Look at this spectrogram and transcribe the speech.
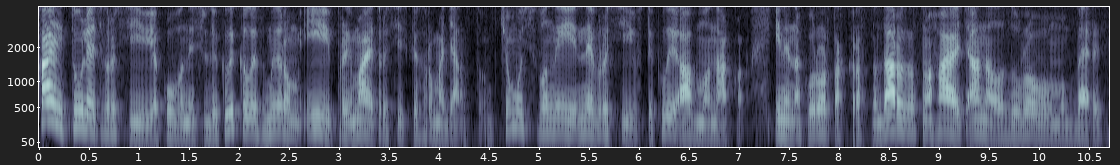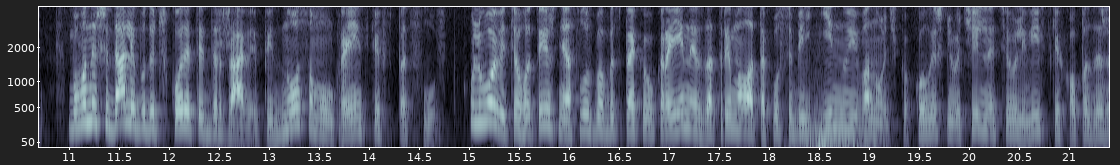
Хай тулять в Росію, яку вони сюди кликали з миром, і приймають російське громадянство. Чомусь вони не в Росію втекли, а в Монако. І не на курортах Краснодару засмагають, а на Лазуровому березі. Бо вони і далі будуть шкодити державі під носом українських спецслужб. У Львові цього тижня Служба безпеки України затримала таку собі Інну Іваночко, колишню очільницю львівських ОПЗЖ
